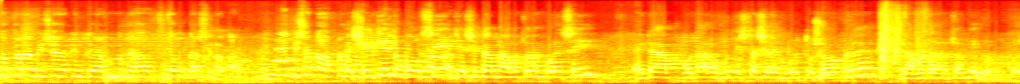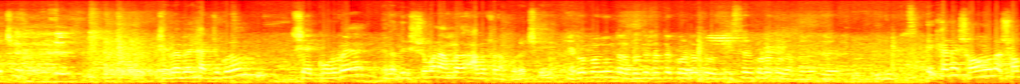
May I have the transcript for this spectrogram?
তত্ত্বের বিষয়ে কিন্তু এখনও দেখা যাচ্ছে যে উদাসীনতা। এই বিষয়টা আপনার সেইটাই তো বলছি যে সেটা আমরা আলোচনা করেছি। এটা প্রধান উপদেষ্টা সেটাকে গুরুত্ব সহকারে এটা আমাদের আলোচনাকে গ্রহণ করেছে। সেভাবে কার্যক্রম সে করবে এটা দৃশ্যমান আমরা আলোচনা করেছি। এখন পর্যন্ত আপনাদের সাথে এখানে সমমনা সব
